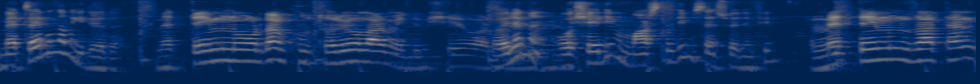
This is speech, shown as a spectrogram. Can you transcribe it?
Matt Damon'la mı gidiyordu? Matt Damon'ı oradan kurtarıyorlar mıydı bir şey vardı. Öyle mi? O şey değil mi? Mars'ta değil mi sen söylediğin film? Matt Damon zaten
